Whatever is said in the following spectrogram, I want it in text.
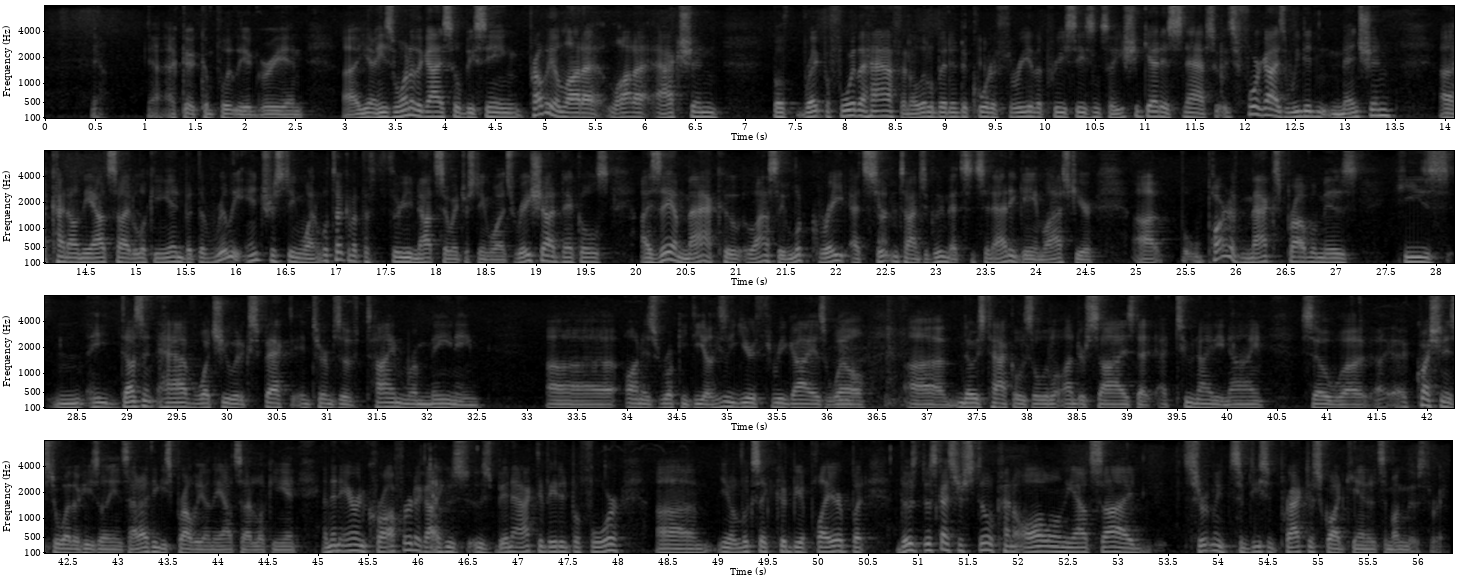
Yeah, yeah, I could completely agree. And uh, you know, he's one of the guys who'll be seeing probably a lot of lot of action, both right before the half and a little bit into quarter three of the preseason. So he should get his snaps. It's four guys we didn't mention uh, kind of on the outside looking in. But the really interesting one, we'll talk about the three not so interesting ones Rayshad Nichols, Isaiah Mack, who honestly looked great at certain times, including that Cincinnati game last year. Uh, but part of Mack's problem is he's he doesn't have what you would expect in terms of time remaining. Uh, on his rookie deal. He's a year three guy as well. Uh, nose tackle is a little undersized at, at 299. So uh, a question as to whether he's on the inside. I think he's probably on the outside looking in. And then Aaron Crawford, a guy who's who's been activated before. Um, you know, looks like could be a player, but those those guys are still kind of all on the outside. Certainly, some decent practice squad candidates among those three.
